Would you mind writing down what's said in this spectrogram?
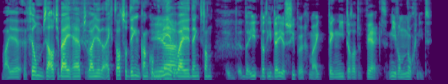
waar je een filmzaaltje bij hebt, waar je echt dat soort dingen kan combineren, Ja. waar je denkt van, dat idee is super, maar ik denk niet dat dat werkt. In ieder geval nog niet.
